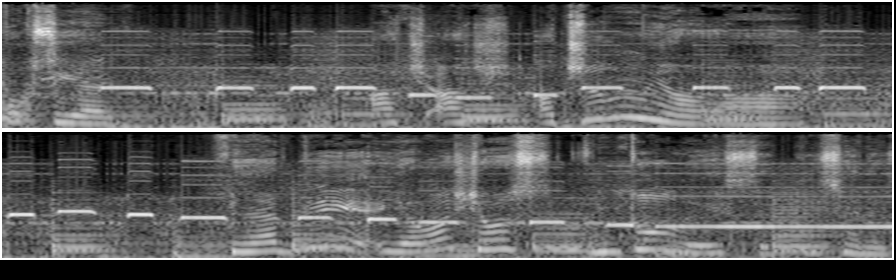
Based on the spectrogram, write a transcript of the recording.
Foxy geldi. Aç aç. Açılmıyor ya. Nerede yavaş yavaş sıkıntı oluyor hissettiyseniz.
